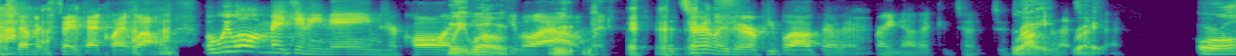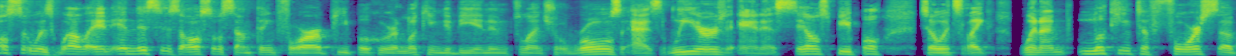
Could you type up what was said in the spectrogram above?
demonstrate that quite well. But we won't make any names or call We won't. people out. but, but certainly there are people out there that right now that can t- to talk Right, that right. subject. or also as well and, and this is also something for our people who are looking to be in influential roles as leaders and as salespeople so it's like when i'm looking to force a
